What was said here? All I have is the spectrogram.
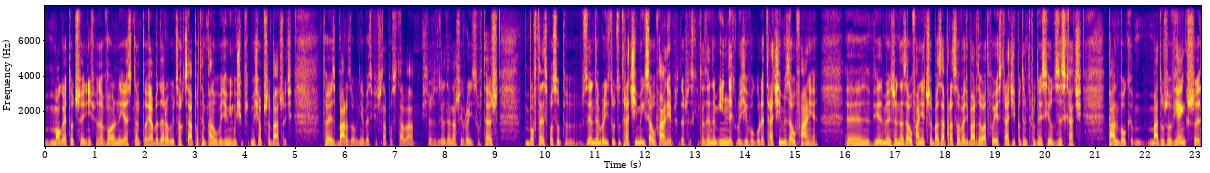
mogę to czynić, prawda, wolny jestem, to ja będę robił co chcę, a potem Pan będzie mi musi, musiał przebaczyć. To jest bardzo niebezpieczna postawa. Myślę, że względem naszych rodziców też, bo w ten sposób względem rodziców to tracimy ich zaufanie przede wszystkim. To względem innych ludzi w ogóle tracimy zaufanie. Yy, Wiemy, że na zaufanie trzeba zapracować, bardzo łatwo je stracić, potem trudno jest je odzyskać. Pan Bóg ma dużo większy,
